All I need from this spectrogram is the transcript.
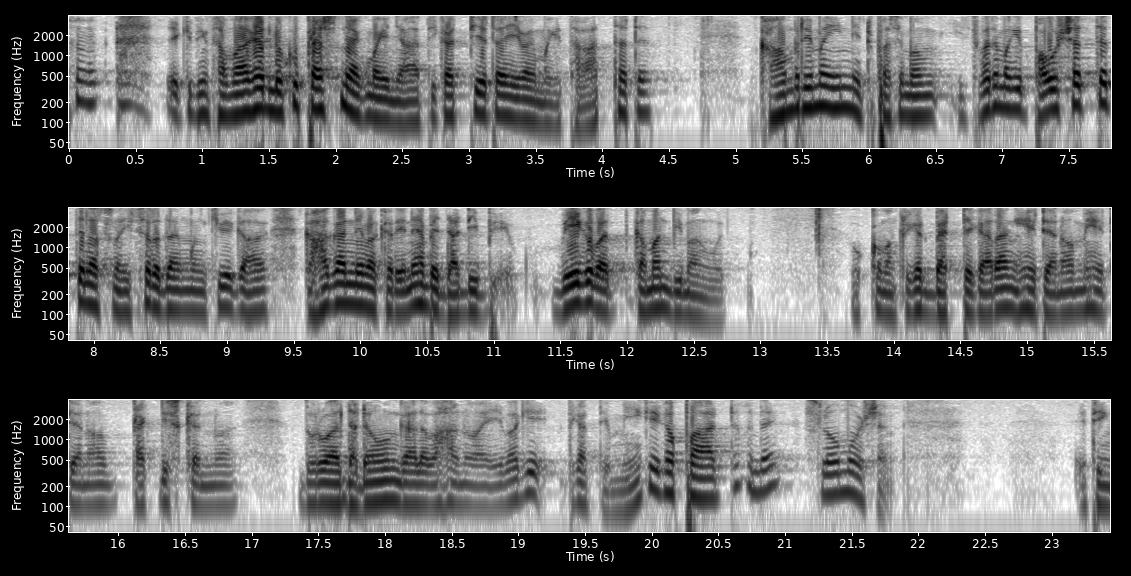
ඒක ඉතින් සමාජයට ලොකු ප්‍රශ්නයක් මගේ ඥාති කට්ටියට ඒ වගේ මගේ තාත්තට. කාමරෙම ඉන්නේ ඊට පස්සේ මම ඊට පස්සේ මගේ පෞෂත්වයත් වෙනස් වුණා. ඉස්සර දැන් මම කිව්වේ ගහ ගහගන්නේම කරේ නෑ. හැබැයි දඩි වේගවත් ගමන් බිමන් උත්. ඔක්කොම ක්‍රිකට් බැට් එක අරන් එහෙට යනවා මෙහෙට යනවා ප්‍රැක්ටිස් කරනවා. දොරවල් දඩෝන් ගාලා වහනවා. ඒ වගේ ටිකක් මේක එක පාටම දැන් ස්ලෝ මෝෂන්. ඉතින්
